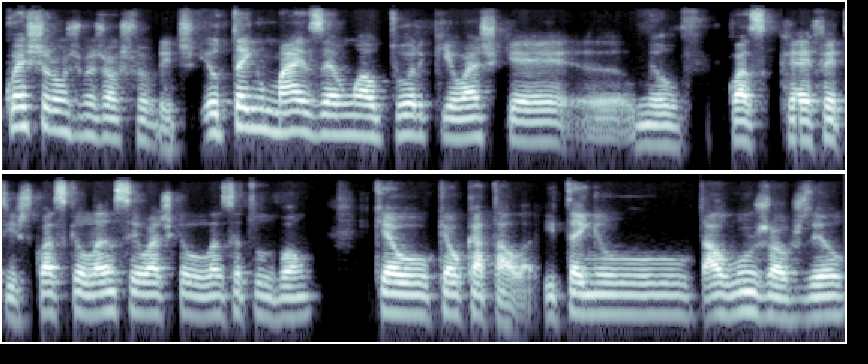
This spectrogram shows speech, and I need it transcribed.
quais serão os meus jogos favoritos? Eu tenho mais é um autor que eu acho que é uh, o meu quase que é fetiche, quase que ele lança, eu acho que ele lança tudo bom, que é o que é o Catala. E tenho alguns jogos dele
